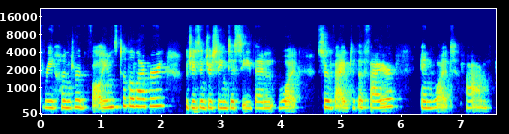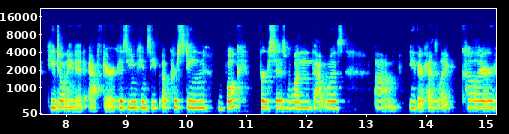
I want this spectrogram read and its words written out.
300 volumes to the library, which is interesting to see then what survived the fire and what um, he donated after, because you can see a pristine book versus one that was um, either has like color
